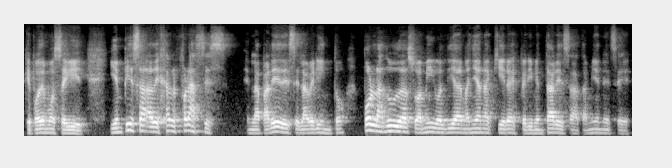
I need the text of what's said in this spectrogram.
que podemos seguir. Y empieza a dejar frases en la pared de ese laberinto, por las dudas su amigo el día de mañana quiera experimentar esa, también ese,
